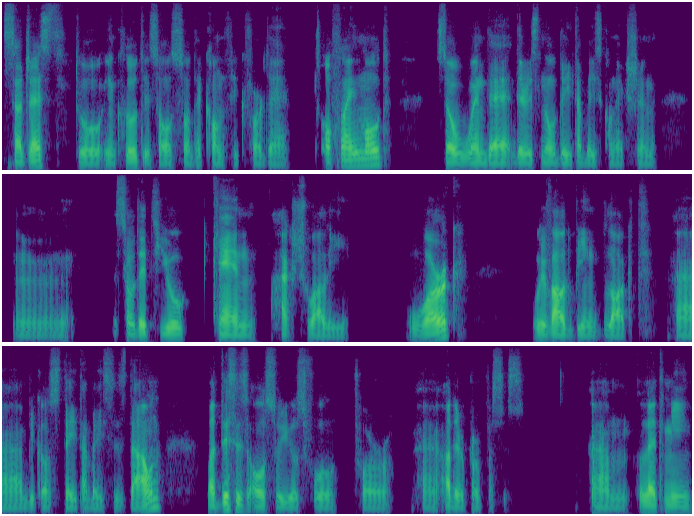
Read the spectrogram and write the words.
suggest to include is also the config for the offline mode. So when the, there is no database connection, um, so that you can actually work without being blocked uh, because database is down. But this is also useful for uh, other purposes. Um, let me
